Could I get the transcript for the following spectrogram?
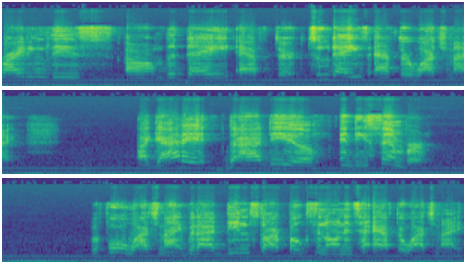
writing this um, the day after, two days after watch night. I got it, the idea in December before watch night, but I didn't start focusing on it until after watch night.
